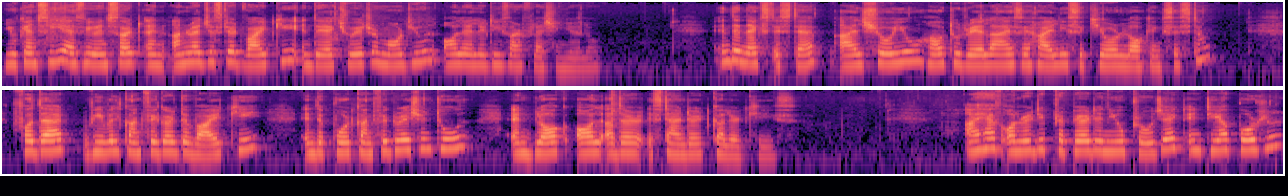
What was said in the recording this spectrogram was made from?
You can see as you insert an unregistered white key in the actuator module, all LEDs are flashing yellow. In the next step, I'll show you how to realize a highly secure locking system. For that, we will configure the white key in the port configuration tool and block all other standard colored keys. I have already prepared a new project in TIA Portal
